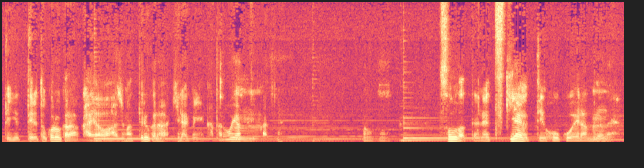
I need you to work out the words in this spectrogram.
って言ってるところから会話は始まってるから気楽に語ろうやっていう感じね。うんうん。そうだったよね。付き合うっていう方向を選んだよね。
